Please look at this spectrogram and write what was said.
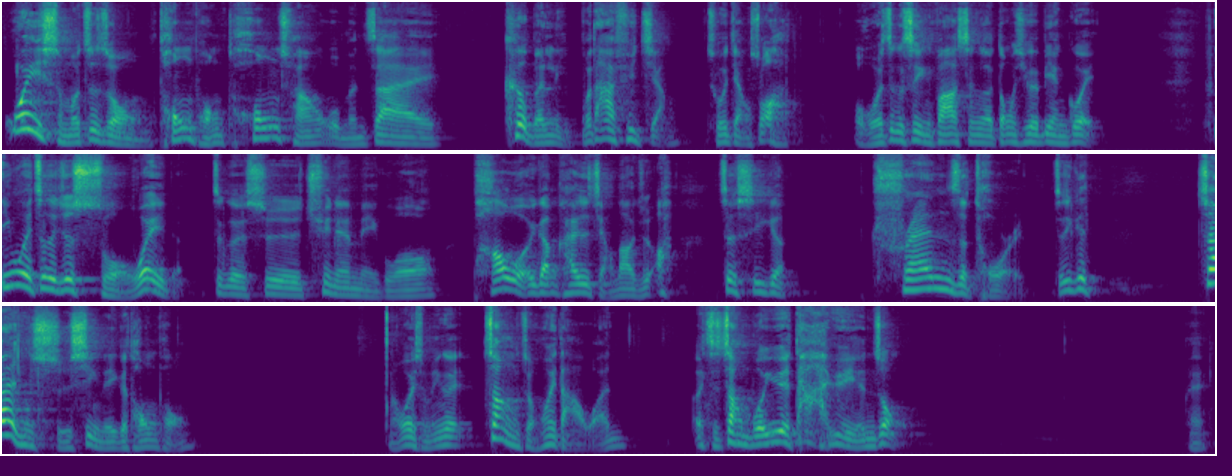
为什么这种通膨通常我们在课本里不大去讲？除了讲说啊，我这个事情发生了，东西会变贵，因为这个就是所谓的这个是去年美国 Power 一刚开始讲到，就是啊，这是一个 transitory，这是一个暂时性的一个通膨啊。为什么？因为仗总会打完，而且仗不会越打越严重。哎，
